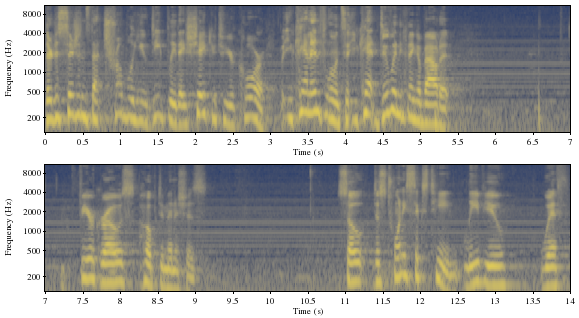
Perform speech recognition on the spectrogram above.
They're decisions that trouble you deeply. They shake you to your core, but you can't influence it. You can't do anything about it. Fear grows, hope diminishes. So, does 2016 leave you with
